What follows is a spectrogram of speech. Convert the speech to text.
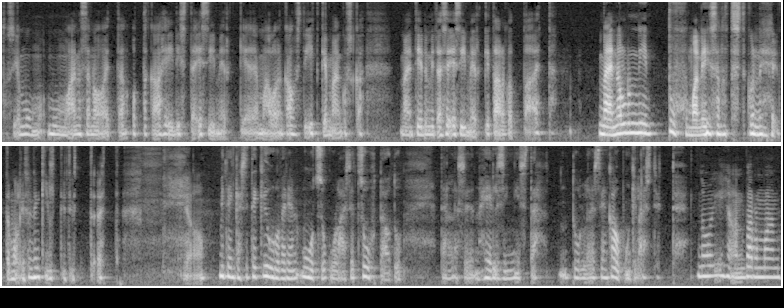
tosiaan mummo, mummo aina sanoo, että ottakaa Heidistä esimerkkiä ja mä aloin kauheasti itkemään, koska mä en tiedä mitä se esimerkki tarkoittaa, että mä en ollut niin tuhma niin sanotusti kuin ne, että mä olin sellainen kiltti tyttö. Että, Joo. Mitenkä sitten Kiuruveden muut sukulaiset suhtautu tällaiseen Helsingistä tulleeseen kaupunkilaistyttöön? No ihan varmaan,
